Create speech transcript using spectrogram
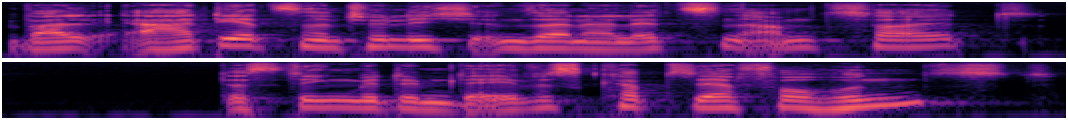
Weil er hat jetzt natürlich in seiner letzten Amtszeit das Ding mit dem Davis Cup sehr verhunzt.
